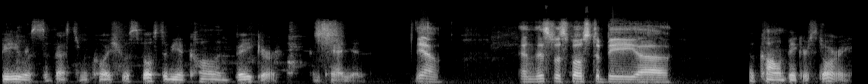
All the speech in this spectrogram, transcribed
be with Sylvester McCoy. She was supposed to be a Colin Baker companion. Yeah, and this was supposed to be. Uh, A Colin Baker story,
